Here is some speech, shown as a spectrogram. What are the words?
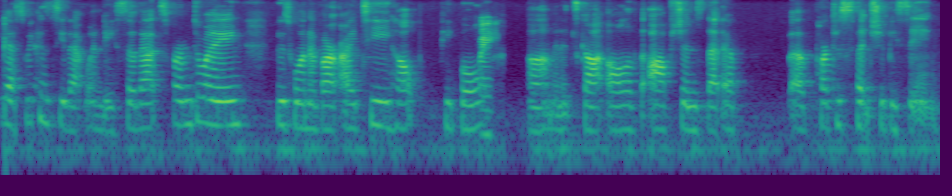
Yes, we can see that, Wendy. So that's from Dwayne, who's one of our IT help people. Right. Um, and it's got all of the options that a, a participant should be seeing.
